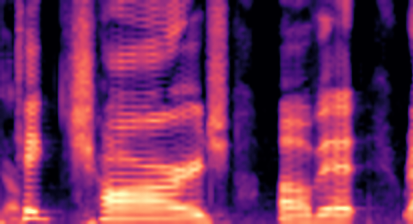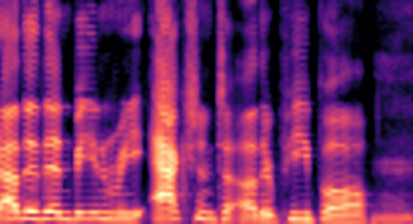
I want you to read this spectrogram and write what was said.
Yep. Take charge of it rather than be in reaction to other people. Mm.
